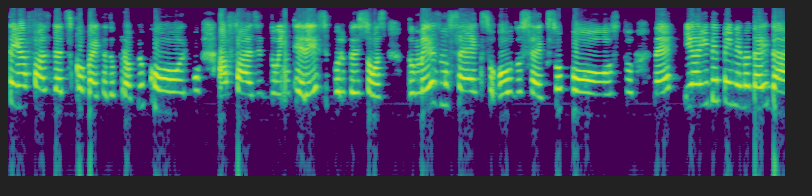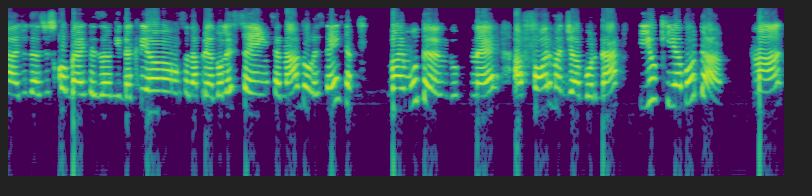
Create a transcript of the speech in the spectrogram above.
tem a fase da descoberta do próprio corpo, a fase do interesse por pessoas do mesmo sexo ou do sexo oposto, né? E aí, dependendo da idade, das descobertas ali da criança, da pré-adolescência, na adolescência, vai mudando, né? A forma de abordar e o que abordar. Mas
